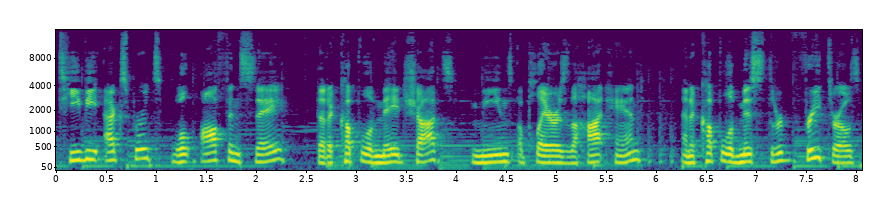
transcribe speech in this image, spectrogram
TV experts will often say that a couple of made shots means a player is the hot hand, and a couple of missed th- free throws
